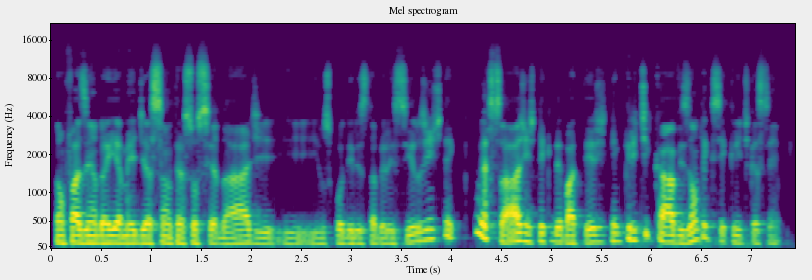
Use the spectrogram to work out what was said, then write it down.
estão fazendo aí a mediação entre a sociedade e, e, os poderes estabelecidos, a gente tem que conversar, a gente tem que debater, a gente tem que criticar, a visão tem que ser crítica sempre.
